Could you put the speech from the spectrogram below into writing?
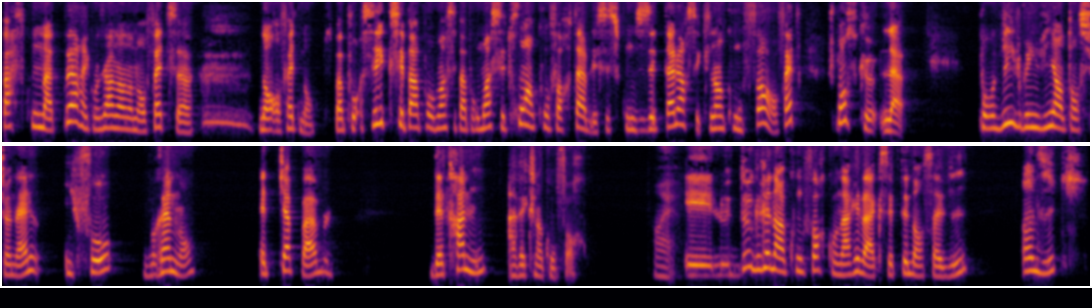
parce qu'on a peur et qu'on dit ah, non, non, non, en fait, ça- non, en fait, non. C'est pas pour, c'est que c'est pas pour moi, c'est pas pour moi, c'est trop inconfortable. Et c'est ce qu'on disait tout à l'heure, c'est que l'inconfort, en fait, je pense que là, pour vivre une vie intentionnelle, il faut vraiment être capable d'être ami avec l'inconfort. Ouais. Et le degré d'inconfort qu'on arrive à accepter dans sa vie indique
